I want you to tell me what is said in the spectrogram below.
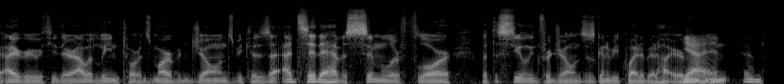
I, agree with you there. I would lean towards Marvin Jones because I'd say they have a similar floor, but the ceiling for Jones is going to be quite a bit higher. Yeah, and um,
